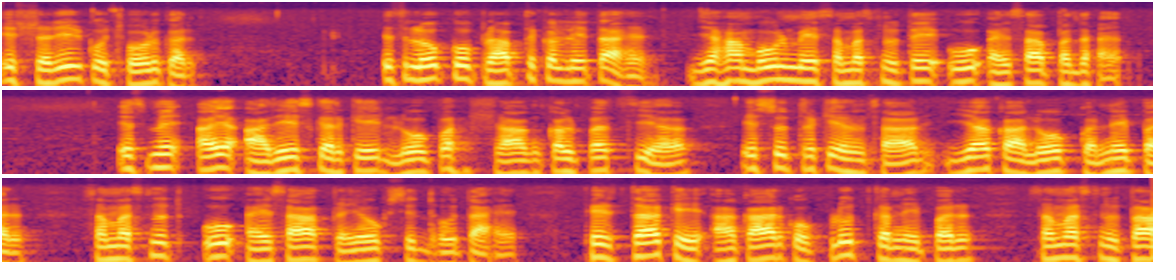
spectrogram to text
इस शरीर को छोड़कर इस लोक को प्राप्त कर लेता है, जहाँ मूल में समस्नुते ऊ ऐसा पद है। इसमें अय आदेश करके लोप सांकल्पस्य इस सूत्र के अनुसार य का लोप करने पर समस्नुत उ ऐसा प्रयोग सिद्ध होता है। फिर त के आकार को प्लुत करने पर समस्नुता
